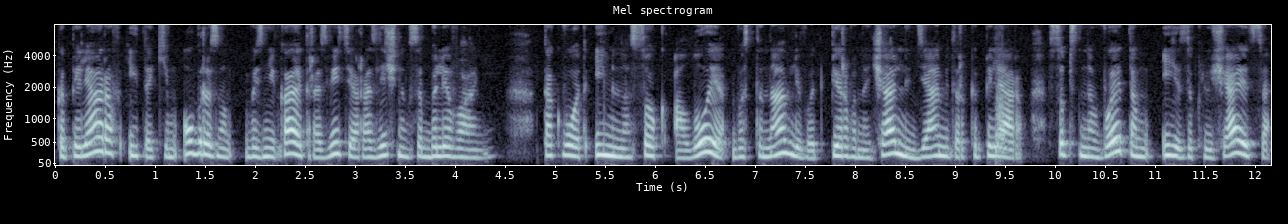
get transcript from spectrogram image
капилляров и таким образом возникает развитие различных заболеваний. Так вот, именно сок алоэ восстанавливает первоначальный диаметр капилляров. Собственно, в этом и заключается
